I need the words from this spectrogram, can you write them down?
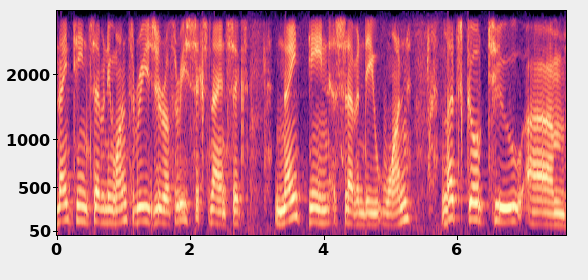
nineteen seventy one. Three zero three six nine six 1971. Let's go to um,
